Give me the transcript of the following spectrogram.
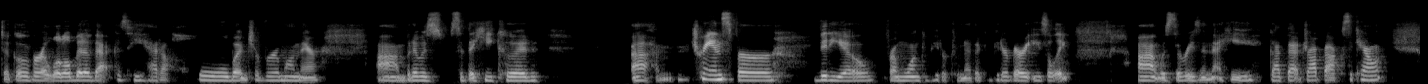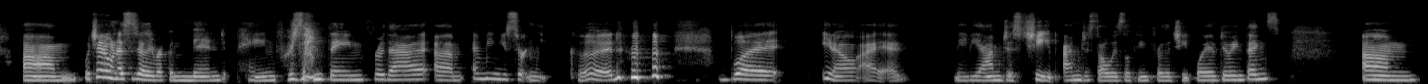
took over a little bit of that because he had a whole bunch of room on there. Um, but it was so that he could um, transfer video from one computer to another computer very easily uh, was the reason that he got that Dropbox account, um, which I don't necessarily recommend paying for something for that. Um, I mean, you certainly could, but you know, I, I, maybe I'm just cheap. I'm just always looking for the cheap way of doing things. Um,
